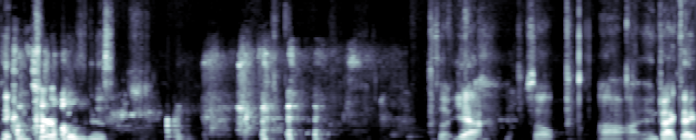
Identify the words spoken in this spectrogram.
taking care of business. So yeah, so uh, in fact, I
